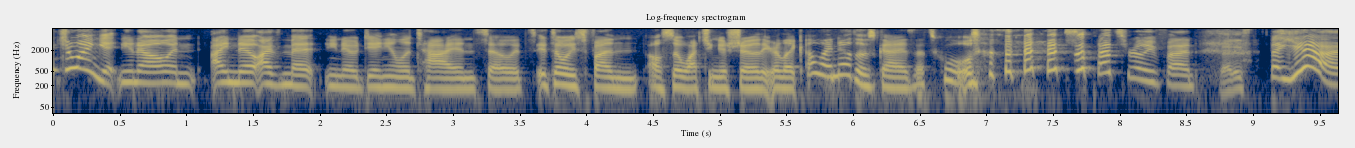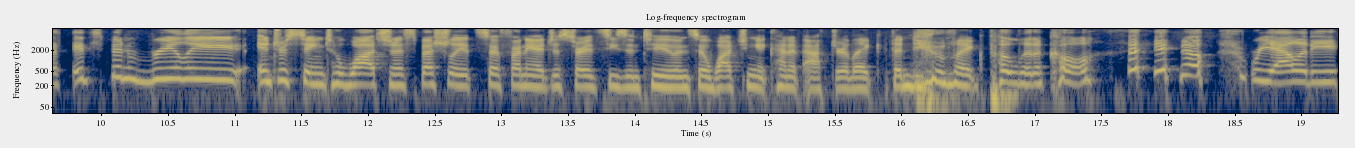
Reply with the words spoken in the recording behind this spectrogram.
enjoying it. You know, and I know I've met you know Daniel and Ty, and so it's it's always fun also watching a show that you're like, oh, I know those guys. That's cool. so that's really fun. That is But yeah, it's been really interesting to watch, and especially it's so funny. I just started season two, and so watching it kind of after like the new like political. you know, reality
